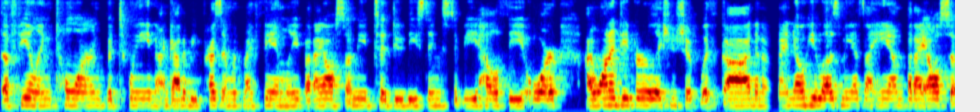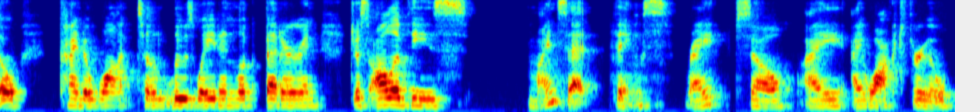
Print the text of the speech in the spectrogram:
the feeling torn between I got to be present with my family, but I also need to do these things to be healthy, or I want a deeper relationship with God. And I know He loves me as I am, but I also kind of want to lose weight and look better, and just all of these mindset things right? So i i walked through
